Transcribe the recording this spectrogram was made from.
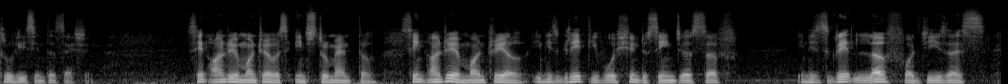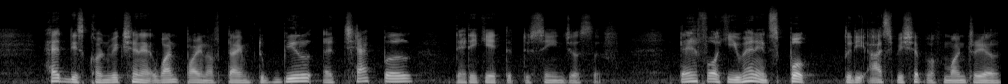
through his intercession. St. Andre of Montreal was instrumental. St. Andre of Montreal, in his great devotion to St. Joseph, in his great love for Jesus, had this conviction at one point of time to build a chapel dedicated to St. Joseph. Therefore, he went and spoke to the Archbishop of Montreal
